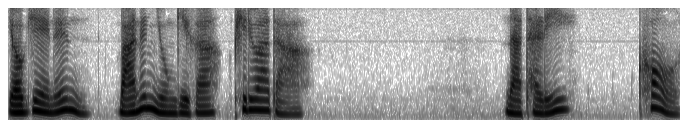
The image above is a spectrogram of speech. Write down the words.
여기에는 많은 용기가 필요하다. 나탈리 콜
